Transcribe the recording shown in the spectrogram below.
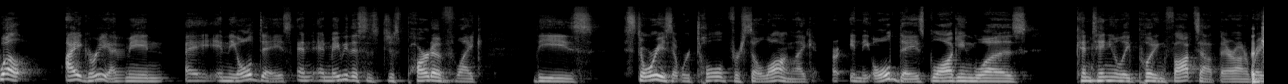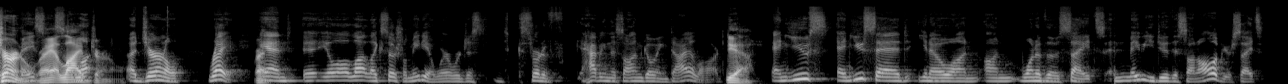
Well, I agree. I mean, I, in the old days, and and maybe this is just part of like these stories that were told for so long. Like er, in the old days, blogging was continually putting thoughts out there on a, A regular journal, basis. right? A live lot- journal. a journal, right? Right. And uh, you know, a lot like social media, where we're just sort of having this ongoing dialogue. Yeah. And you and you said, you know, on on one of those sites, and maybe you do this on all of your sites.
